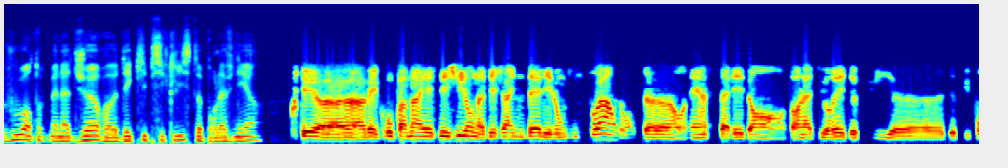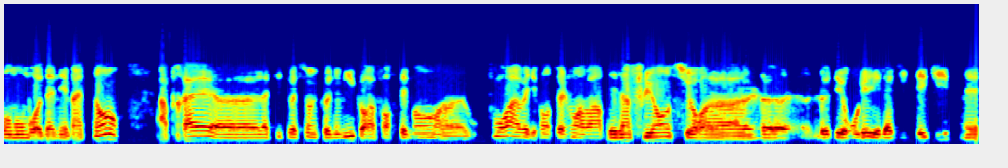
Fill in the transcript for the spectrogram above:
vous, en tant que manager d'équipe cycliste, pour l'avenir? Euh, avec Groupama et FDJ, on a déjà une belle et longue histoire. Donc, euh, on est installé dans, dans la durée depuis euh, depuis bon nombre d'années maintenant. Après, la situation économique aura forcément ou pourra éventuellement avoir des influences sur le, le, déroulé et la vie de l'équipe. Mais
